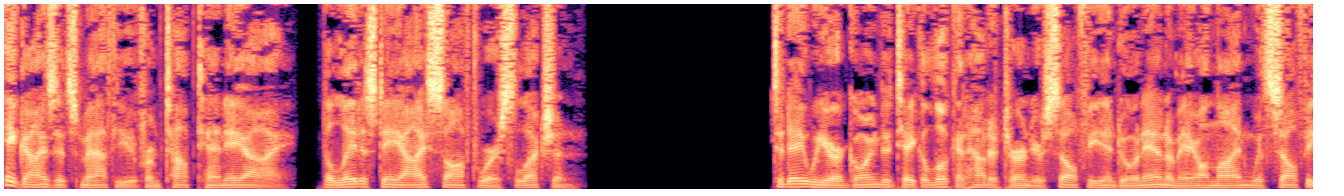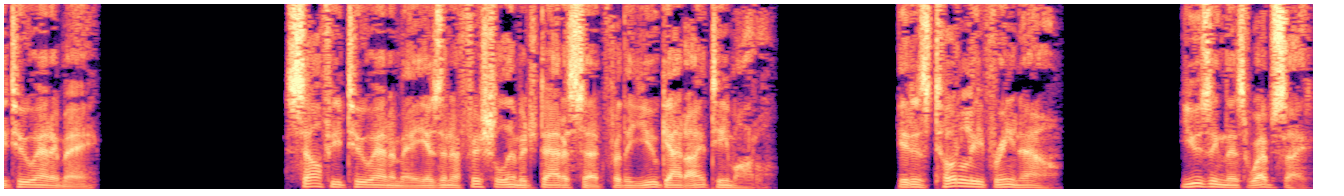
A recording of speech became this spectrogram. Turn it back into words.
Hey guys it's Matthew from Top 10 AI, the latest AI software selection. Today we are going to take a look at how to turn your selfie into an anime online with Selfie 2 Anime. Selfie 2 Anime is an official image dataset for the UGAT IT model. It is totally free now. Using this website,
